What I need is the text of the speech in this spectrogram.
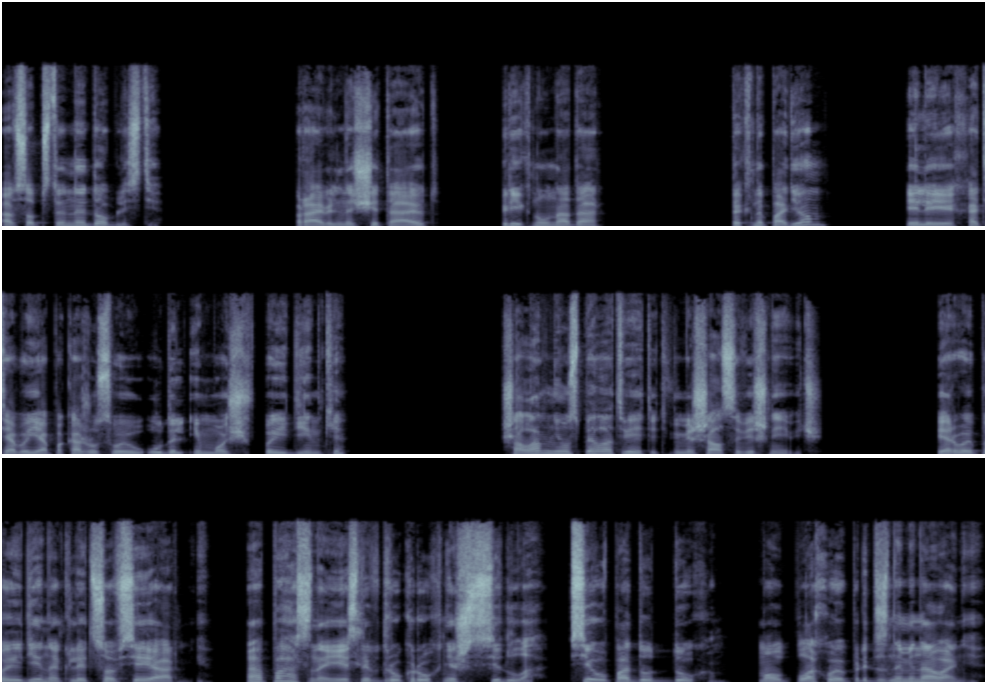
а в собственной доблести». «Правильно считают?» — крикнул Надар. «Так нападем? Или хотя бы я покажу свою удаль и мощь в поединке?» Шалам не успел ответить, вмешался Вишневич. Первый поединок — лицо всей армии. Опасно, если вдруг рухнешь с седла. Все упадут духом, мол, плохое предзнаменование.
